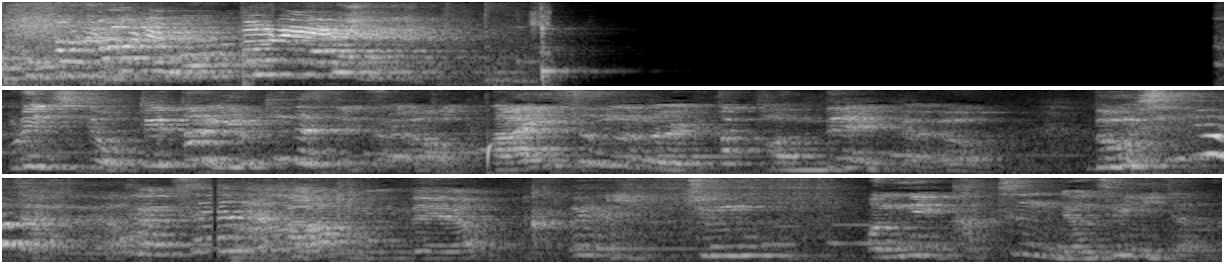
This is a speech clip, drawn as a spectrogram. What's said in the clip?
몸뚱이 몸뚱이. 우리 진짜 어떻게 딱 이렇게 됐을까요? 나이 순으로 이렇게 딱 반대일까요? 너무 신기하지 않아요? 그럼 세연이 뭔데요? 중 언니 같은 연생이잖아요.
